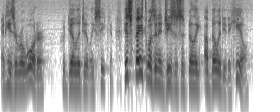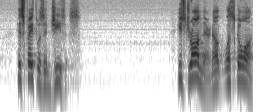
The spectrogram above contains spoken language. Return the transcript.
and he's a rewarder who diligently seek him. His faith wasn't in Jesus' ability to heal, his faith was in Jesus. He's drawn there. Now let's go on.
